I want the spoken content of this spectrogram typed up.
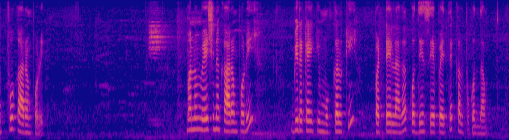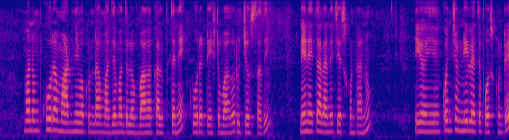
ఉప్పు కారం పొడి. మనం వేసిన కారం పొడి బీరకాయకి ముక్కలకి పట్టేలాగా కొద్దిసేపు అయితే కలుపుకుందాం. మనం కూర మాడనివ్వకుండా మధ్య మధ్యలో బాగా కలిపితేనే కూర టేస్ట్ బాగా రుచి వస్తుంది. నేనైతే అలానే చేసుకుంటాను. ఇక కొంచెం నీళ్ళు అయితే పోసుకుంటే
